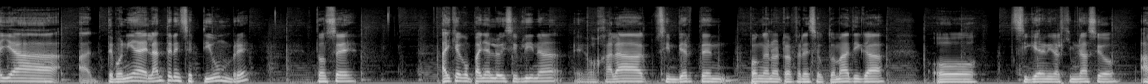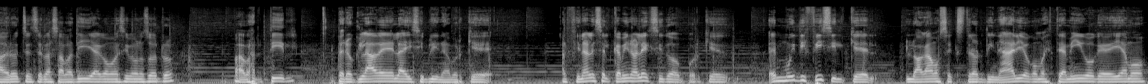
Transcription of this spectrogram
ya, te ponía adelante la incertidumbre. Entonces, hay que acompañarlo de disciplina. eh, ojalá si invierten, pongan una transferencia automática. O si quieren ir al gimnasio, abróchense la zapatilla, como decimos nosotros, para partir. Pero clave la disciplina, porque al final es el camino al éxito. Porque es muy difícil que lo hagamos extraordinario, como este amigo que veíamos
